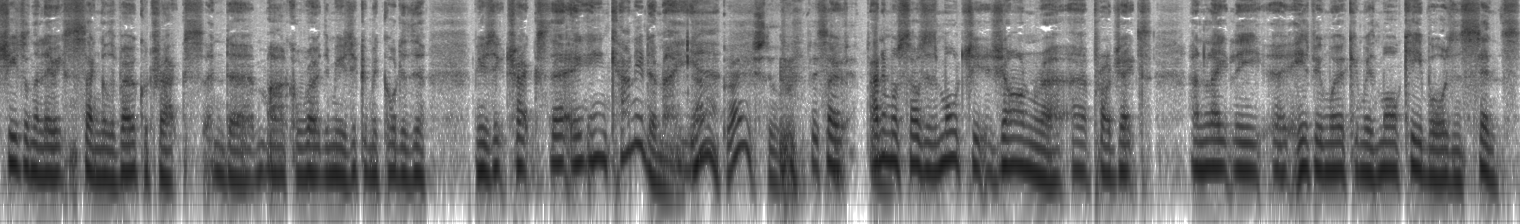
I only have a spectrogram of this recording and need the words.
she's on the lyrics and sang all the vocal tracks, and uh, Michael wrote the music and recorded the music tracks there in, in Canada, mate. Yeah. Oh, great stuff. So, 50-50. Animal Souls is a multi-genre uh, project, and lately uh, he's been working with more keyboards and synths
